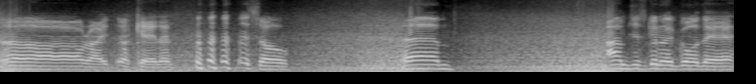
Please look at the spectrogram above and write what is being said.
All right. Okay then. so, um, I'm just gonna go there.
